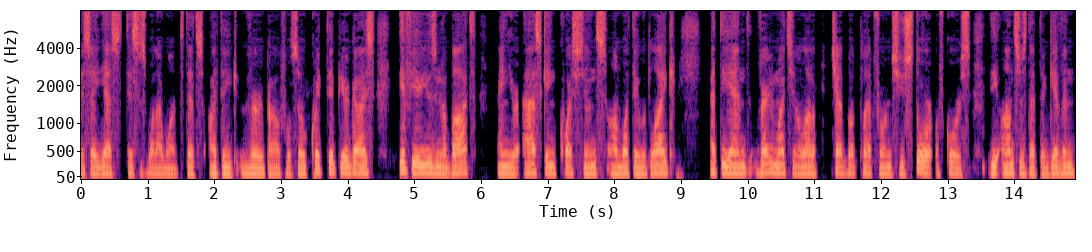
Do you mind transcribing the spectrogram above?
they say, yes, this is what I want. That's, I think, very powerful. So quick tip here, guys. If you're using a bot and you're asking questions on what they would like, at the end, very much in a lot of chatbot platforms, you store, of course, the answers that they're given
